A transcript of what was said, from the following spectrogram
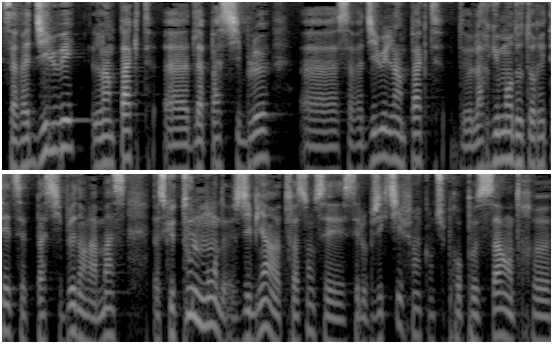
Ça va diluer l'impact de la passe bleue euh, ça va diluer l'impact de l'argument d'autorité de cette passe bleue dans la masse. Parce que tout le monde, je dis bien, de toute façon, c'est l'objectif. Hein, quand tu proposes ça entre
